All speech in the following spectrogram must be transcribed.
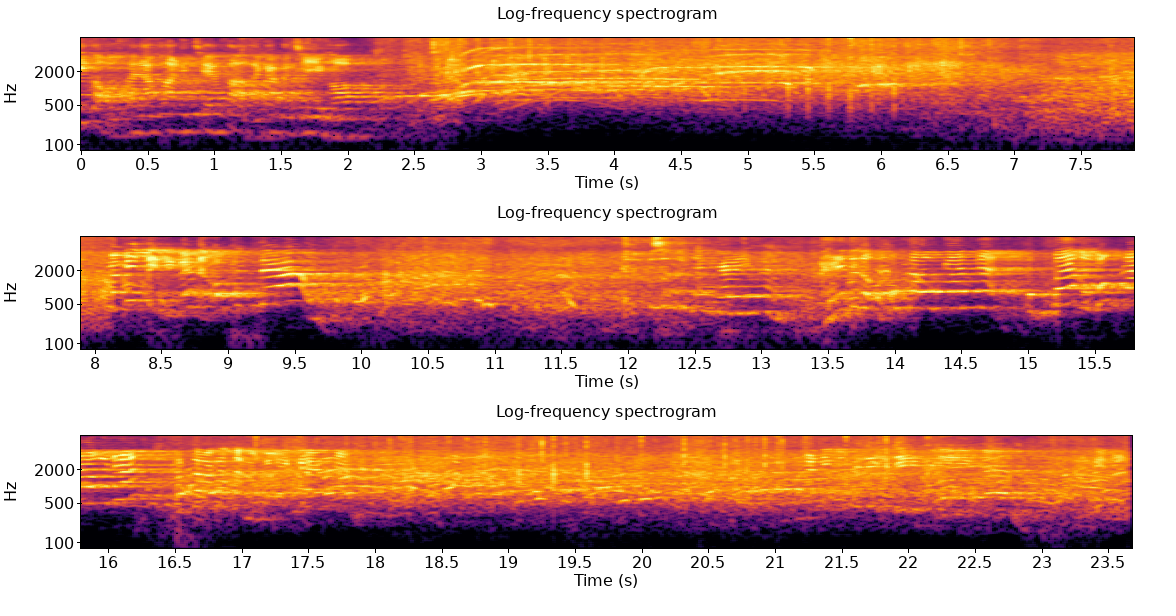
ั้นปีที่2คณะพาณิชยศาสตร์และการบัญชีครับ มันไม่ติดอีกแล้วเหรอโอ้พระเจ้าจะทำยังไงอะใครจะหลอกพวกเรากันน่ะอุป้าของพวกเรานะพระเจ้าก็สั่งอะไรกันน่ะอันนี้ก็ไม่ได้ยิงเองอะติดแล้ว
